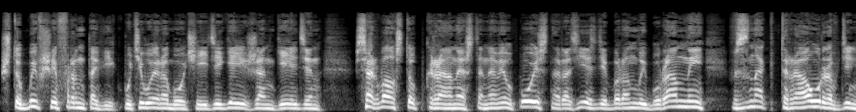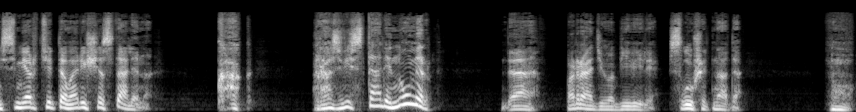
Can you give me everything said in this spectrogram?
что бывший фронтовик, путевой рабочий Эдигей Жангельдин сорвал стоп-кран и остановил поезд на разъезде Баранлы-Буранный в знак траура в день смерти товарища Сталина. Как? Разве Сталин умер? Да, по радио объявили. Слушать надо. Ну,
